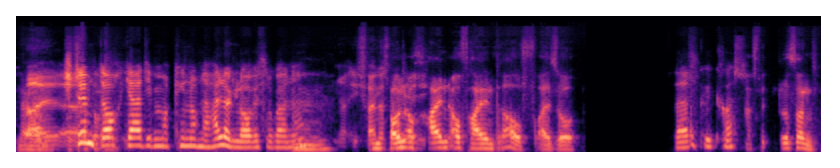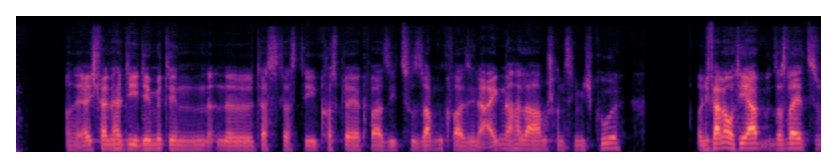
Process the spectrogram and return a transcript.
Weil, äh, stimmt doch, ja, die kriegen noch eine Halle, glaube ich sogar, ne? Mhm. Ja, ich Die fand das bauen auch Hallen auf Hallen drauf. Also, Was? Okay, krass. das wird interessant. Ach Ja, ich fand halt die Idee mit den, ne, dass, dass die Cosplayer quasi zusammen quasi eine eigene Halle haben, schon ziemlich cool. Und ich fand auch die, das war jetzt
